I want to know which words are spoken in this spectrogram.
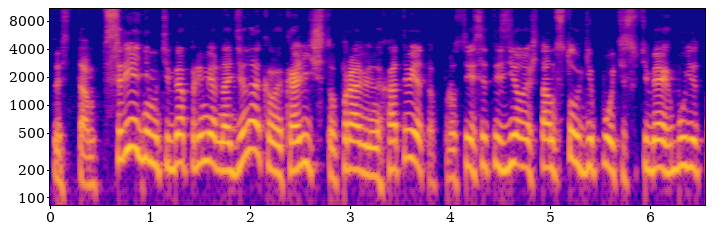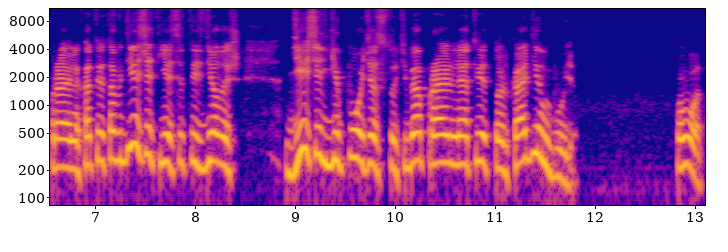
То есть там в среднем у тебя примерно одинаковое количество правильных ответов. Просто если ты сделаешь там 100 гипотез, у тебя их будет правильных ответов 10. Если ты сделаешь 10 гипотез, то у тебя правильный ответ только один будет. Вот.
